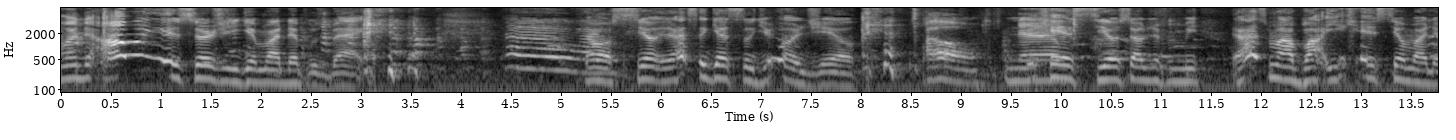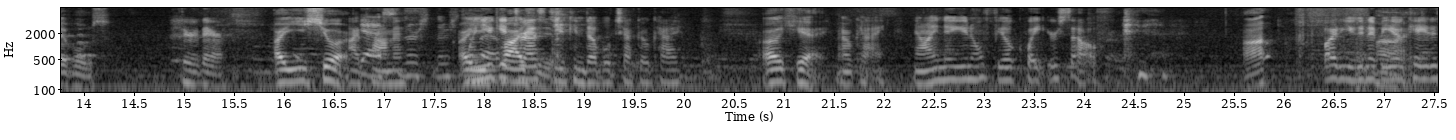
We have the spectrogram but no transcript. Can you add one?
One day, I'm gonna get surgery to get my nipples back. Oh, I- No, oh, steal, that's against the. You're going to jail. oh no. You can't steal something from me. That's my body. You can't steal my nipples. They're there. Are you sure? I yes, promise. There's, there's Are when you you get dressed, positive? you can double check, okay? Okay. Okay. Now I know you don't feel quite yourself, Huh? but are you gonna be Fine. okay to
